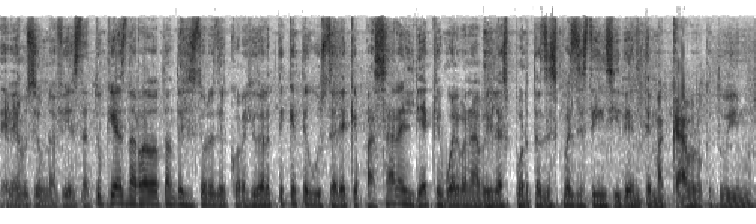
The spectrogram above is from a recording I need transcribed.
Debemos hacer una fiesta. Tú que has narrado tantas historias del corregidor, ¿a ti qué te gustaría que pasara el día que vuelvan a abrir las puertas después de este incidente macabro que tuvimos?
